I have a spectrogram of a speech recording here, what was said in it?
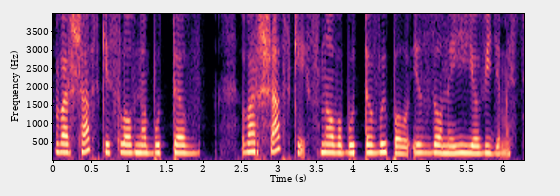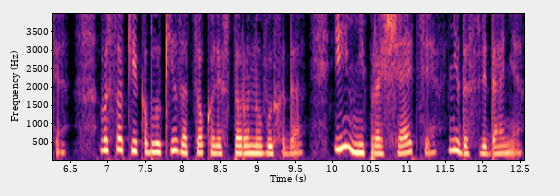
Варшавский словно будто в... Варшавский снова будто выпал из зоны ее видимости. Высокие каблуки зацокали в сторону выхода. И «не прощайте, не до свидания»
